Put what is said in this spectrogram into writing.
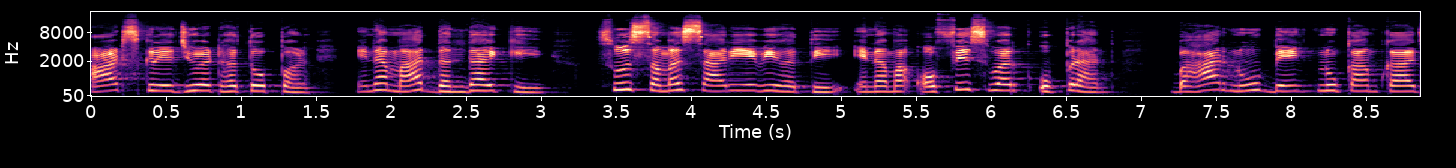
આર્ટ્સ ગ્રેજ્યુએટ હતો પણ એનામાં ધંધાયકી સુસમજ સારી એવી હતી. એનામાં ઓફિસ વર્ક ઉપરાંત બહારનું બેંકનું કામકાજ,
